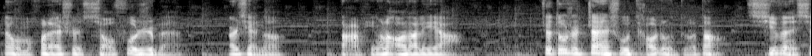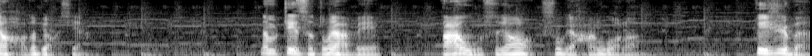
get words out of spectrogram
但我们后来是小负日本，而且呢打平了澳大利亚，这都是战术调整得当、企稳向好的表现。那么这次东亚杯打五四幺输给韩国了，对日本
